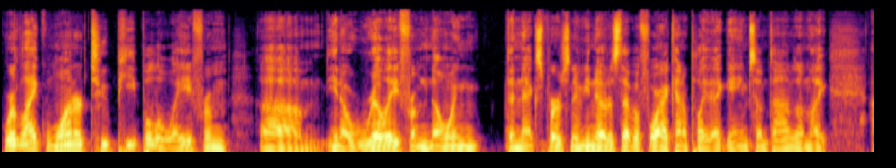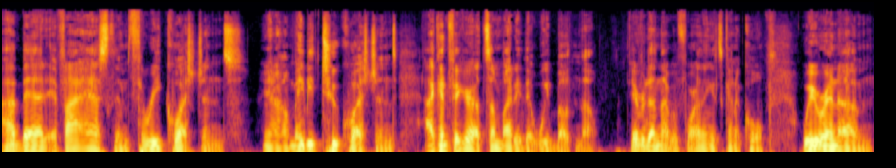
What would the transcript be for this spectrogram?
We're like one or two people away from, um, you know, really from knowing the next person. Have you noticed that before? I kind of play that game sometimes. I'm like, I bet if I ask them three questions, you know, maybe two questions, I can figure out somebody that we both know. You ever done that before? I think it's kind of cool. We were in a, um,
